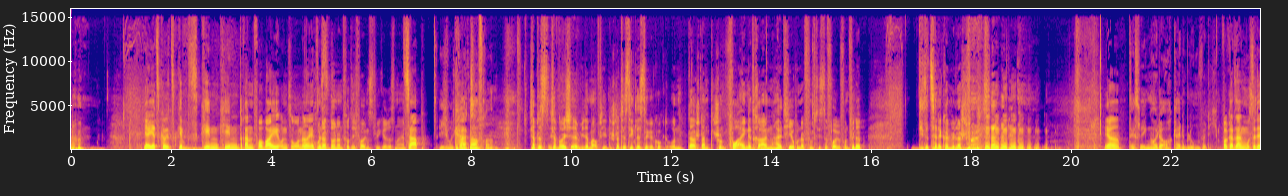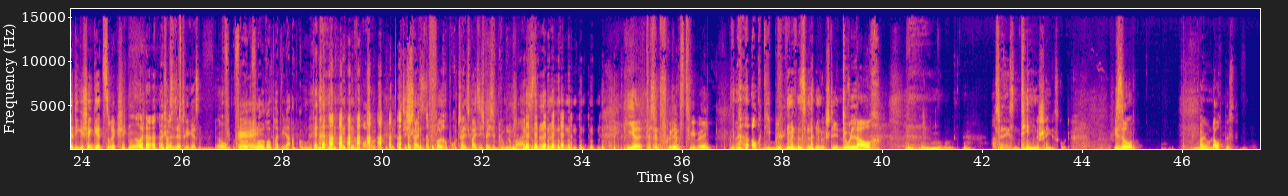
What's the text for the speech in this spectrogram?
Ja, jetzt, jetzt gibt's keinen, keinen dran vorbei und so, ne? Jetzt ist 149 Folgen, Streak gerissen einfach. Zap. Ich wollte gerade nachfragen. Ich habe das, ich habe neulich äh, wieder mal auf die Statistikliste geguckt und da stand schon voreingetragen, halt hier 150. Folge von Philipp. Diese Zelle können wir löschen. Ja. Deswegen heute auch keine Blumen für dich. Wollte gerade sagen, musste der die Geschenke jetzt zurückschicken oder? ich habe sie selbst gegessen. Okay. Fleurop hat wieder abgeholt. Oh, so, die Scheiße, so Fleure Brutschein, ich weiß nicht, welche Blumen du magst. Hier, das sind Frühlingszwiebeln. Auch die blühen, wenn du so lange genug stehen lässt. Du Lauch. Was wäre jetzt ein Themengeschenk, ist gut. Wieso? Weil du ein Lauch bist.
